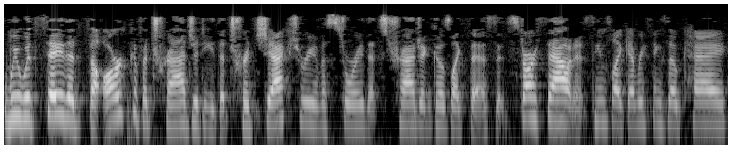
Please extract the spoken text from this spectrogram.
We would say that the arc of a tragedy, the trajectory of a story that's tragic goes like this. It starts out, it seems like everything's okay.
